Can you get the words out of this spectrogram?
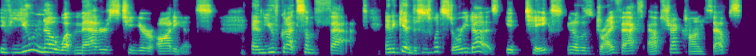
If you know what matters to your audience and you've got some fact, and again, this is what story does it takes, you know, those dry facts, abstract concepts,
